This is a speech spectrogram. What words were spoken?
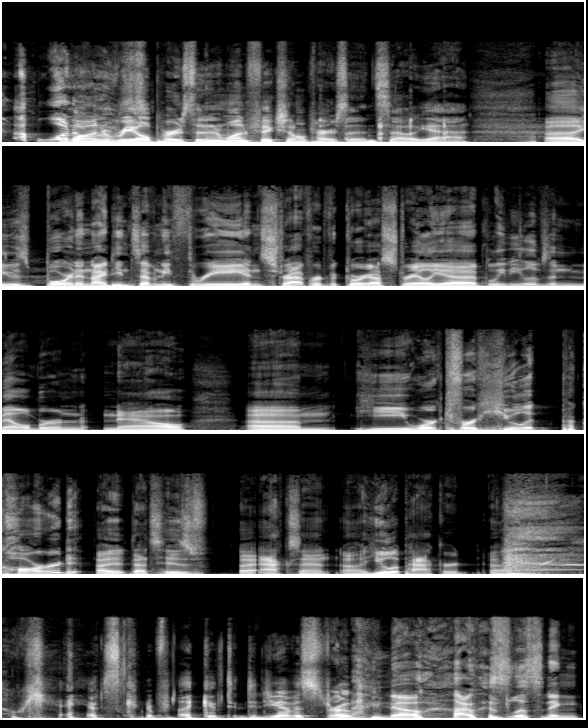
One one real person and one fictional person. So, yeah. Uh, he was born in 1973 in Stratford, Victoria, Australia. I believe he lives in Melbourne now. Um, he worked for Hewlett Packard. Uh, that's his uh, accent. Uh, Hewlett Packard. Uh, Okay. I was going to be like, did you have a stroke? no, I was listening.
